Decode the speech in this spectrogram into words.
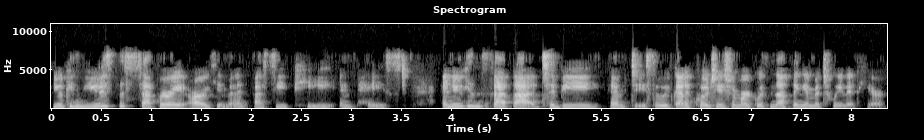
you can use the separate argument, SEP, and paste, and you can set that to be empty. So we've got a quotation mark with nothing in between it here.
